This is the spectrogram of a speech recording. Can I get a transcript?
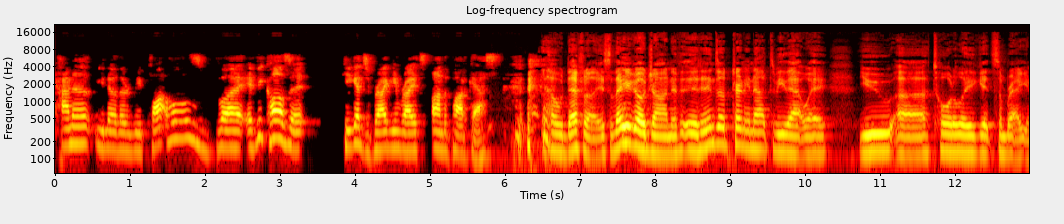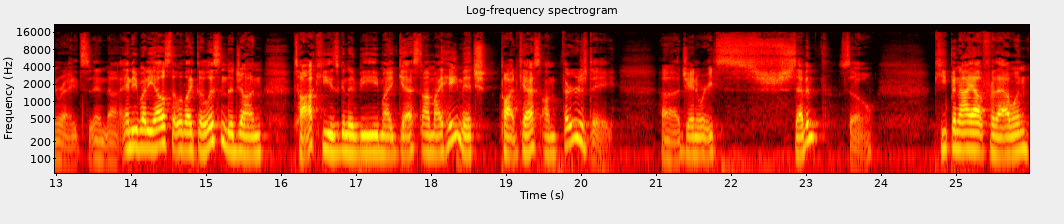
kind of, you know, there'd be plot holes, but if he calls it, he gets bragging rights on the podcast. oh, definitely. So there you go, John. If it ends up turning out to be that way, you uh, totally get some bragging rights. And uh, anybody else that would like to listen to John talk, he's going to be my guest on my Hey Mitch podcast on Thursday, uh, January 7th. So keep an eye out for that one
